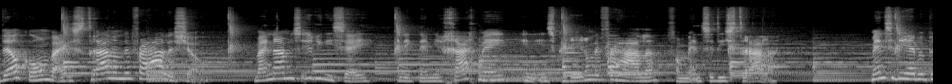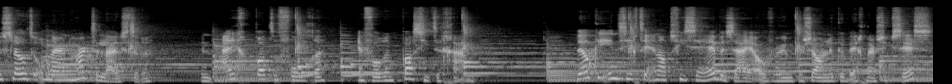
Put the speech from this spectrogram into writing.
Welkom bij de Stralende Verhalen Show. Mijn naam is Eurydice en ik neem je graag mee in inspirerende verhalen van mensen die stralen. Mensen die hebben besloten om naar hun hart te luisteren, hun eigen pad te volgen en voor hun passie te gaan. Welke inzichten en adviezen hebben zij over hun persoonlijke weg naar succes?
